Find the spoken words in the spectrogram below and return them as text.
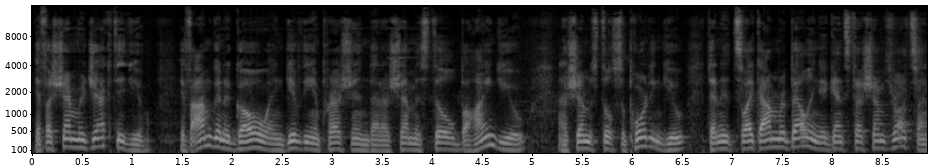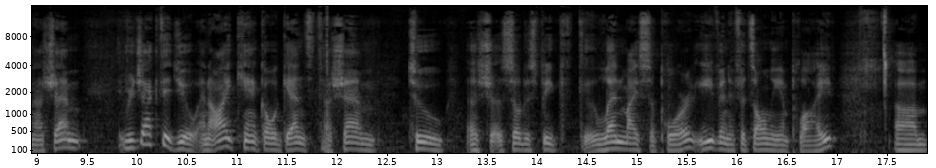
if Hashem rejected you? If I'm going to go and give the impression that Hashem is still behind you, Hashem is still supporting you, then it's like I'm rebelling against Hashem's Ratzon. Hashem rejected you, and I can't go against Hashem to, uh, so to speak, lend my support, even if it's only implied. Um,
